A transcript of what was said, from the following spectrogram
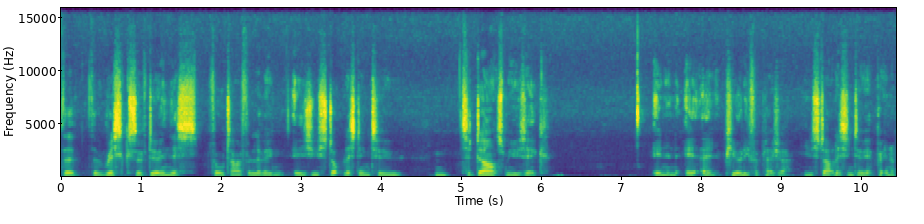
the, the risks of doing this full time for a living is you stop listening to to dance music in, an, in purely for pleasure. You start listening to it in a,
